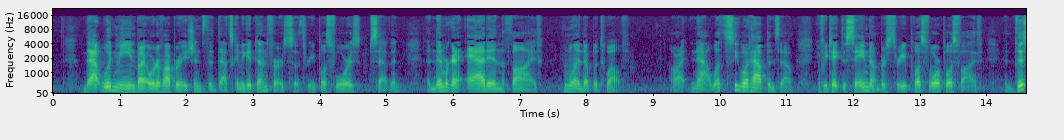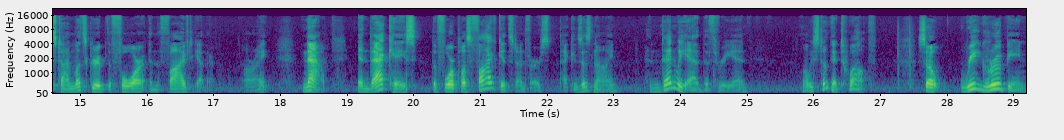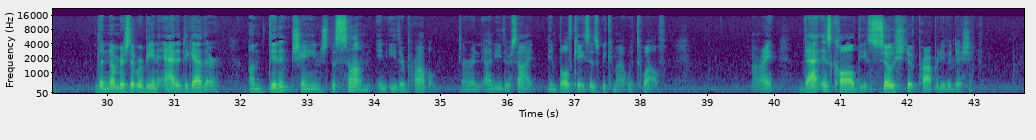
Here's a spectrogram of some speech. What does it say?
That would mean, by order of operations, that that's going to get done first. So 3 plus 4 is 7. And then we're going to add in the 5, and we'll end up with 12. All right, now let's see what happens, though, if we take the same numbers, 3 plus 4 plus 5, and this time, let's group the 4 and the 5 together. All right? Now, in that case, the 4 plus 5 gets done first. That gives us 9. And then we add the 3 in. Well, we still get 12. So regrouping the numbers that were being added together um, didn't change the sum in either problem or in, on either side. In both cases, we come out with 12. All right? That is called the associative property of addition.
